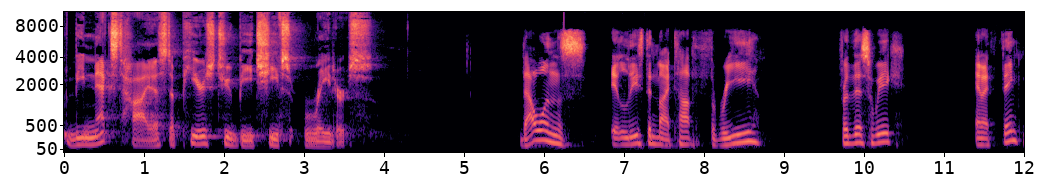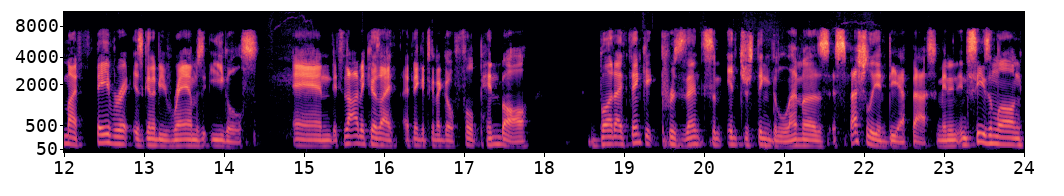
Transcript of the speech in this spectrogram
The next highest appears to be Chiefs Raiders. That one's at least in my top three for this week. And I think my favorite is going to be Rams Eagles. And it's not because I, I think it's going to go full pinball, but I think it presents some interesting dilemmas, especially in DFS. I mean, in, in season long,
